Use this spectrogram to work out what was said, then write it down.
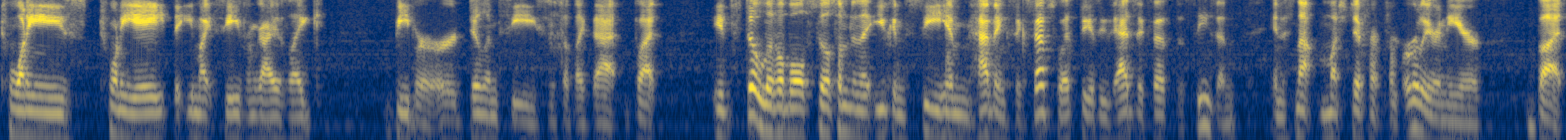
20s, 28 that you might see from guys like Bieber or Dylan Cease and stuff like that. But it's still livable, still something that you can see him having success with because he's had success this season, and it's not much different from earlier in the year. But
